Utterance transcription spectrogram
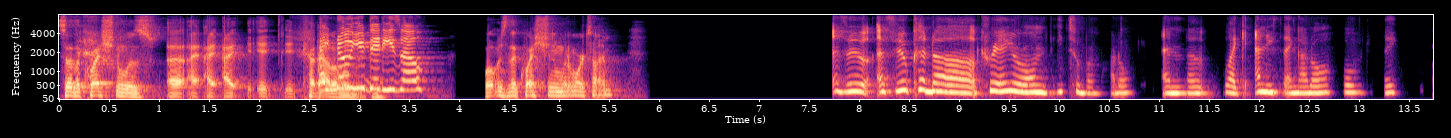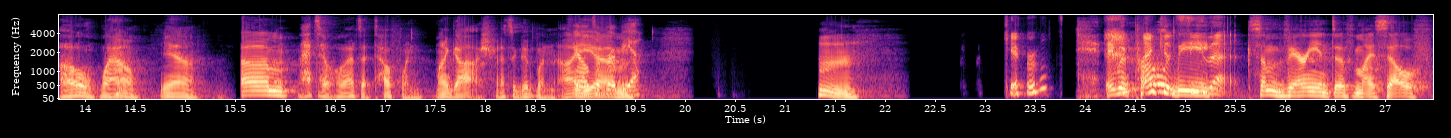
So the question was, uh, I, I, I, it, it cut I out. a know little you bit. did, Ezo. What was the question? One more time. If you if you could uh create your own VTuber model and uh, like anything at all, what would you say? Oh wow, yeah. Um, that's a well, that's a tough one. My gosh, that's a good one. I Geralt of um, hmm. Geralt. It would probably be some variant of myself,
